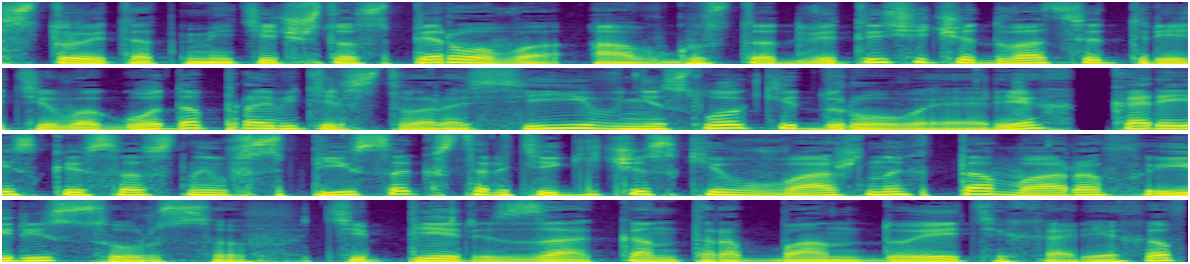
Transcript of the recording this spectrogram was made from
Стоит отметить, что с 1 августа 2023 года правительство России внесло кедровый орех корейской сосны в список стратегически важных товаров и ресурсов. Теперь за контрабанду этих орехов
